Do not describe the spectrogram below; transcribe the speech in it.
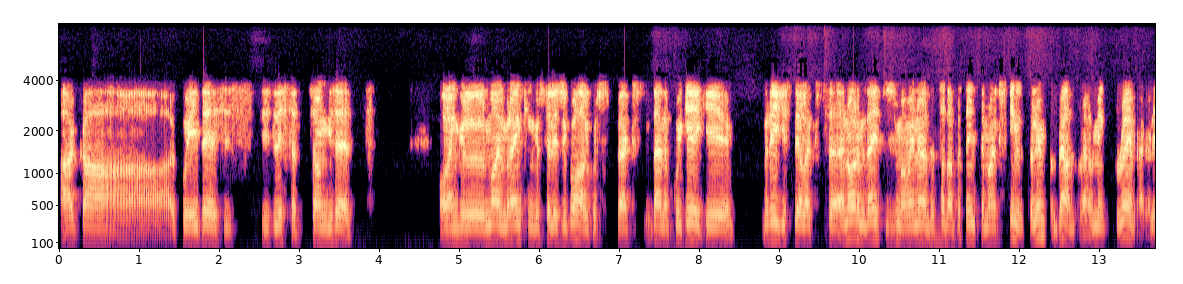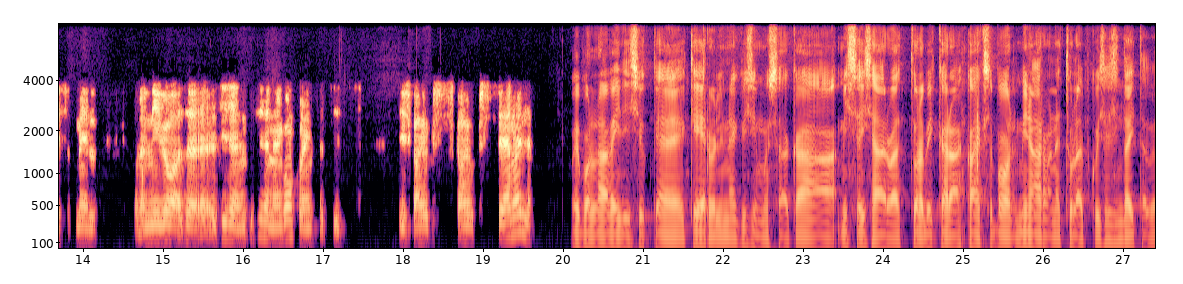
aga kui ei tee, siis, siis lihtsalt see ongi see, et olen küll maailma rankingus sellisel kohal, kus peaks, tähendab, kui keegi riigist ei oleks äh, normi täitnud, siis ma võin öelda et, et sada protsenti ma oleks kindlalt olümpial peal, mul ei ole mingit probleemi, aga lihtsalt meil, meil on nii kõva see sise, sisemine konkurents, et siis, siis kahjuks, kahjuks jään välja. võib-olla veidi sihuke keeruline küsimus, aga mis sa ise arvad, tuleb ikka ära kaheksa pool, mina arvan, et tuleb, kui see sind aitab.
